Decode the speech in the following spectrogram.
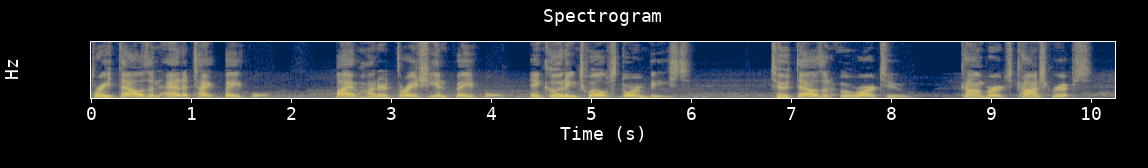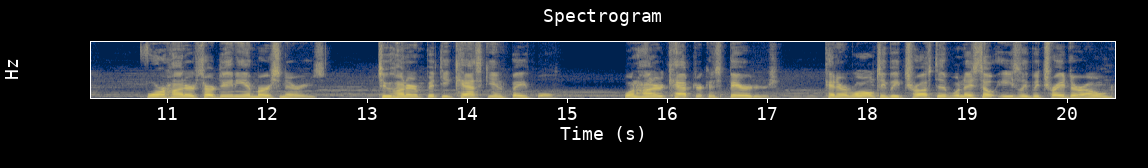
3,000 Adytite Faithful 500 Thracian Faithful, including 12 Storm Beasts 2,000 Urartu converts, conscripts, 400 Sardinian mercenaries, 250 Kaskian faithful, 100 captured conspirators. Can their loyalty be trusted when they so easily betrayed their own?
